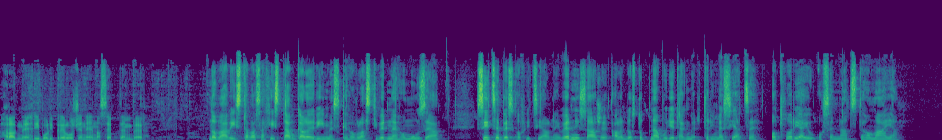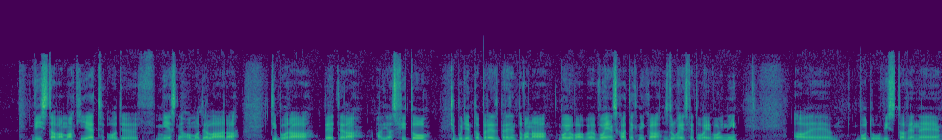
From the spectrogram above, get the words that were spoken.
hradné hry boli preložené na september. Nová výstava sa chystá v galérii Mestského vlastivedného múzea. Síce bez oficiálnej vernisáže, ale dostupná bude takmer 3 mesiace, otvoria ju 18. mája. Výstava Makiet od miestneho modelára Tibora Pétera alias Fito či bude to prezentovaná bojová, vojenská technika z druhej svetovej vojny, ale budú vystavené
